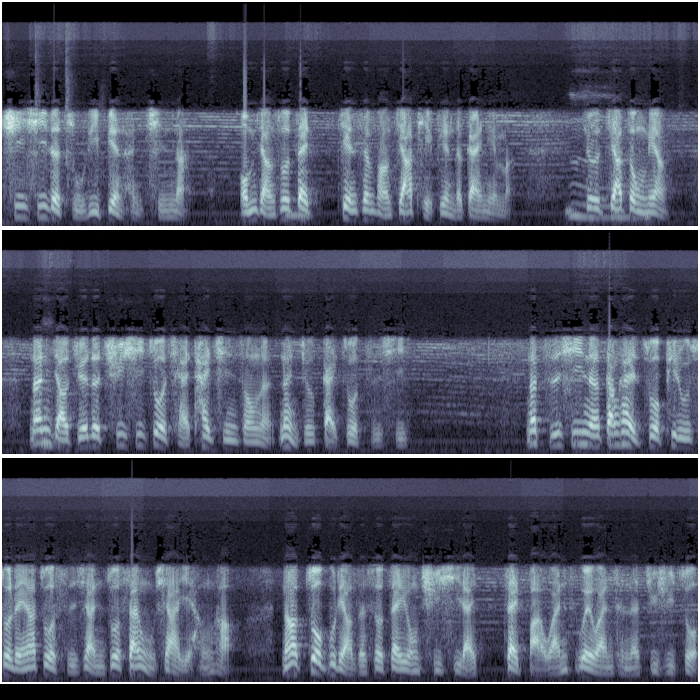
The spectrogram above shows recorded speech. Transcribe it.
屈膝的阻力变很轻呐、我们讲说在健身房加铁片的概念嘛，嗯就是加重量。那你只要觉得屈膝做起来太轻松了，那你就改做直膝。那直膝呢，刚开始做，譬如说人家做十下，你做三五下也很好。然后做不了的时候，再用屈膝来再把完未完成的继续做。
